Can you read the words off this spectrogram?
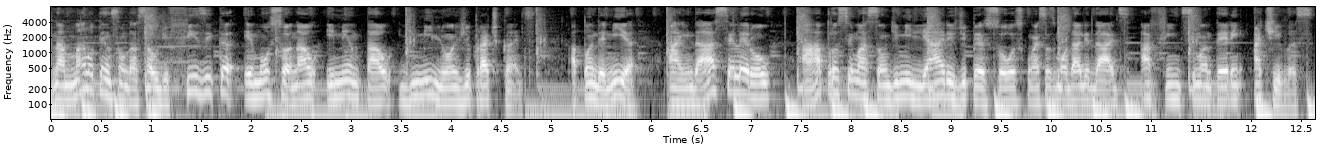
na manutenção da saúde física, emocional e mental de milhões de praticantes. A pandemia ainda acelerou a aproximação de milhares de pessoas com essas modalidades a fim de se manterem ativas.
